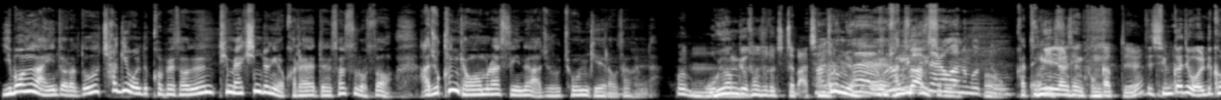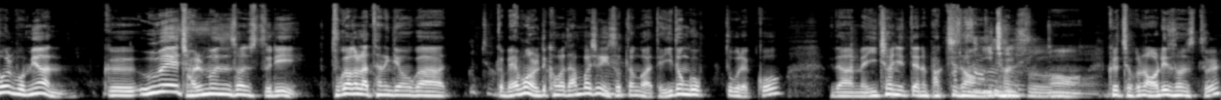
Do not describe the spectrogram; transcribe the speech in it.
이번은 아니더라도 차기 월드컵에서는 팀의 핵심적인 역할을 해야 되는 선수로서 아주 큰 경험을 할 수 있는 아주 좋은 기회라고 생각합니다. 그리고 오현규 선수도 진짜 마찬가지. 그럼요. 네, 네, 팀 케이스고요. 데려가는 것도. 어, 같은 01년생 동갑들. 근데 지금까지 월드컵을 보면 그 의외의 젊은 선수들이 두각을 나타내는 경우가 그렇죠. 그 매번 월드컵마다 한 번씩은 있었던 것 같아요. 이동국도 그랬고 그다음에 2002 때는 박지성, 박지성 이천수. 어, 그렇죠. 그런 어린 선수들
